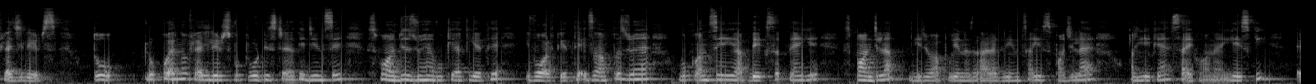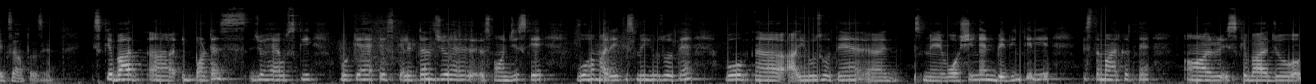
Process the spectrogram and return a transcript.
फ्लैजिलेट्स तो फ्लैजिलेट्स वो प्रोटिस्ट है कि जिनसे स्पॉन्जेस जो हैं वो क्या किए थे इवॉल्व किए थे। एग्जांपल्स जो हैं, वो कौन से ये आप देख सकते हैं, ये स्पॉन्जिला ये जो आपको ये नज़र आ रहा है ग्रीन सा ये स्पॉन्जिला है और ये क्या है साइकॉन है। ये इसकी एग्जाम्पल्स हैं। इसके बाद इंपॉर्टेंस जो है उसकी, वो क्या है कि स्केलेटन्स जो है स्पॉन्जेस के, वो हमारे किसमें यूज़ होते हैं? वो यूज़ होते हैं इसमें वॉशिंग एंड बेदिंग के लिए इस्तेमाल करते हैं। और इसके बाद जो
